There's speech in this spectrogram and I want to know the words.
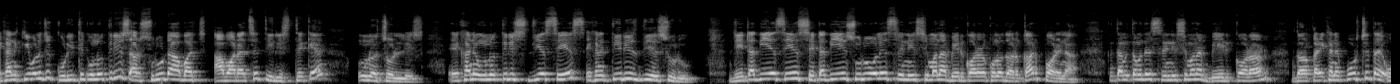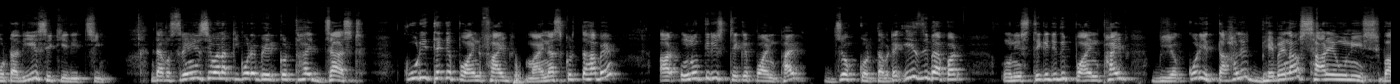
এখানে কি বলেছে? কুড়ি থেকে উনত্রিশ, আর শুরুটা আবার আবার আছে তিরিশ থেকে উনচল্লিশ। এখানে উনত্রিশ দিয়ে শেষ, এখানে তিরিশ দিয়ে শুরু। যেটা দিয়ে শেষ, সেটা দিয়ে শুরু হলে শ্রেণির সীমানা বের করার কোনো দরকার পড়ে না। কিন্তু আমি তোমাদের শ্রেণির সীমানা বের করার দরকার এখানে পড়ছে, তাই ওটা দিয়ে শিখিয়ে দিচ্ছি। দেখো, শ্রেণির সীমানা কী করে বের করতে হয়? জাস্ট কুড়ি থেকে পয়েন্ট ফাইভ মাইনাস করতে হবে আর উনত্রিশ থেকে পয়েন্ট ফাইভ যোগ করতে হবে। এটা ইজি ব্যাপার। উনিশ থেকে যদি পয়েন্ট ফাইভ বিয়োগ করি, তাহলে ভেবে নাও সাড়ে উনিশ বা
